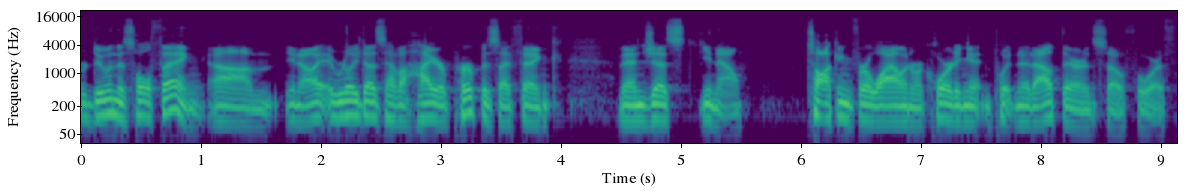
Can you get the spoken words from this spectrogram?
we're doing this whole thing. Um, you know, it really does have a higher purpose, I think, than just you know talking for a while and recording it and putting it out there and so forth.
